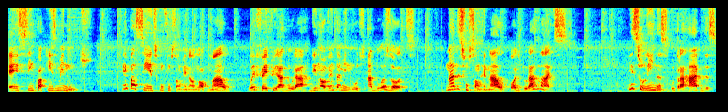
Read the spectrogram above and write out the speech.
é em 5 a 15 minutos. Em pacientes com função renal normal, o efeito irá durar de 90 minutos a 2 horas. Na disfunção renal, pode durar mais. Insulinas ultra-rápidas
